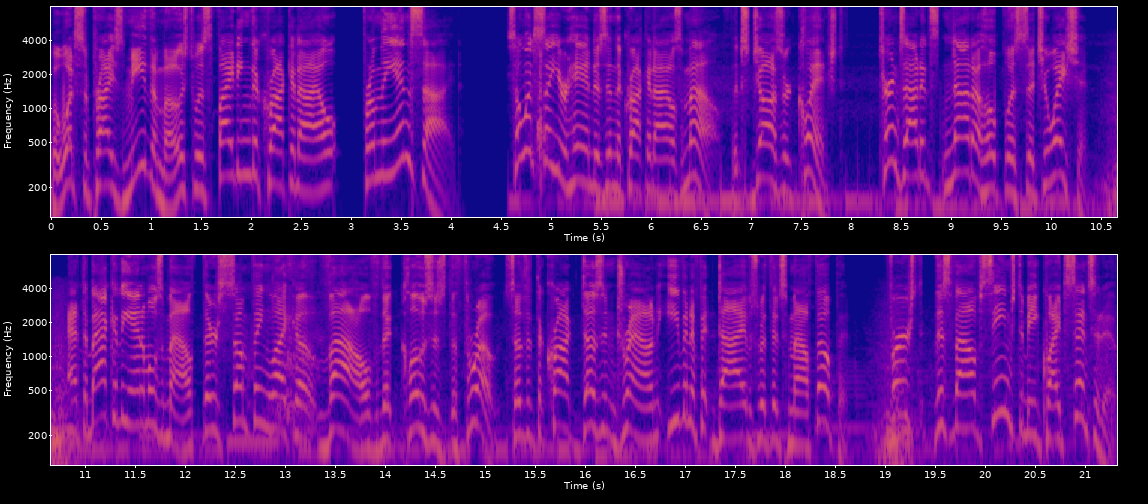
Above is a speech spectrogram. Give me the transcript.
But what surprised me the most was fighting the crocodile from the inside. So let's say your hand is in the crocodile's mouth, its jaws are clenched. Turns out it's not a hopeless situation. At the back of the animal's mouth, there's something like a valve that closes the throat so that the croc doesn't drown even if it dives with its mouth open. First, this valve seems to be quite sensitive.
